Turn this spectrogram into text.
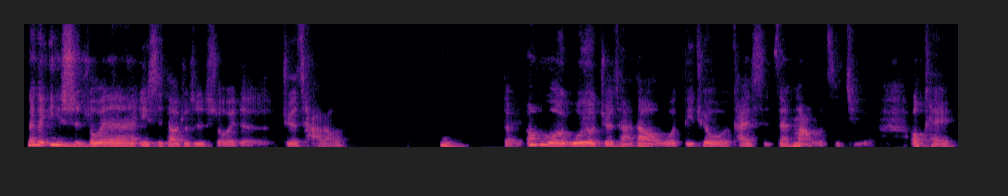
那个意识，所谓的那意识到，就是所谓的觉察了。嗯。对，哦，我我有觉察到，我的确我开始在骂我自己了。OK，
